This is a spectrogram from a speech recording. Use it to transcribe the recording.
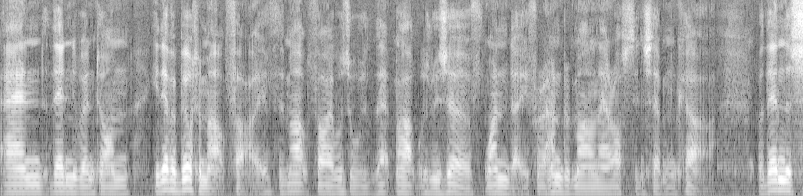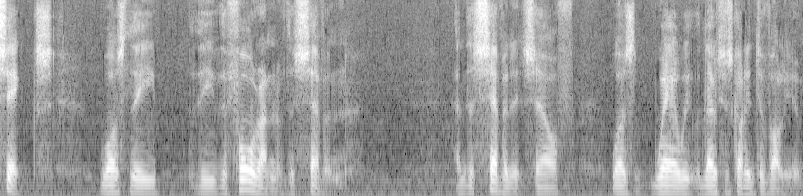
and then he went on, he never built a Mark 5. The Mark 5 was always, that Mark was reserved one day for a 100 mile an hour Austin 7 car. But then the 6 was the, the, the forerunner of the 7, and the 7 itself was where we, Lotus got into volume.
